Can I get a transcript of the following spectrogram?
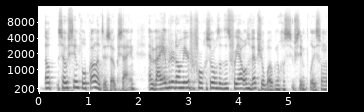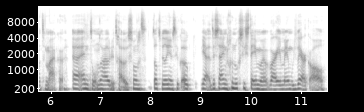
dat, zo simpel kan het dus ook zijn. En wij hebben er dan weer voor gezorgd dat het voor jou als webshop ook nog eens zo simpel is om het te maken. Eh, en te onderhouden trouwens, want dat wil je natuurlijk ook. Ja, er zijn genoeg systemen waar je mee moet werken al.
